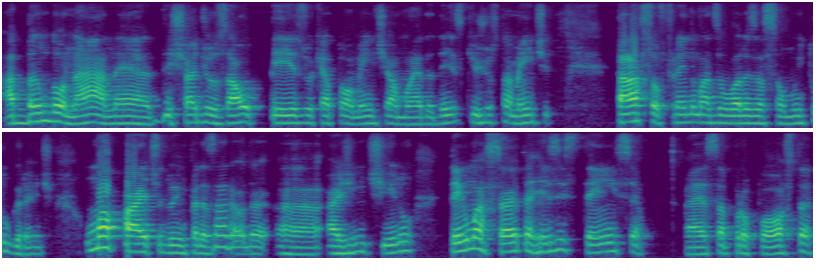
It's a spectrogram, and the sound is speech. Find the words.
abandonar, né? Deixar de usar o peso que atualmente é a moeda deles, que justamente está sofrendo uma desvalorização muito grande. Uma parte do empresário uh, argentino tem uma certa resistência a essa proposta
